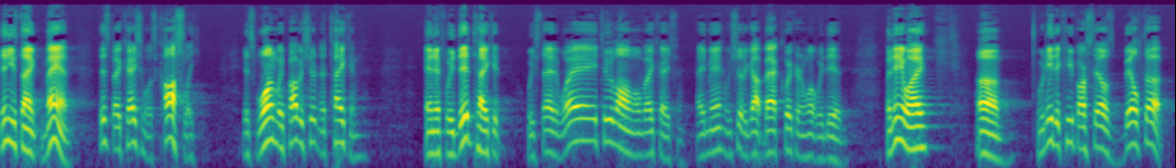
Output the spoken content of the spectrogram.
then you think, man, this vacation was costly. It's one we probably shouldn't have taken. And if we did take it, we stayed way too long on vacation. Amen. We should have got back quicker than what we did. But anyway, uh, We need to keep ourselves built up.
